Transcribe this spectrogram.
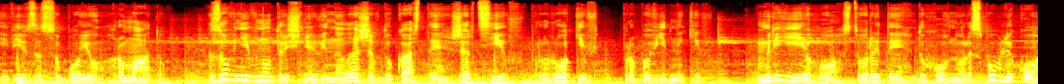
і вів за собою громаду. Зовні й внутрішньо він належав до касти жерців, пророків, проповідників. Мрія його створити духовну республіку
